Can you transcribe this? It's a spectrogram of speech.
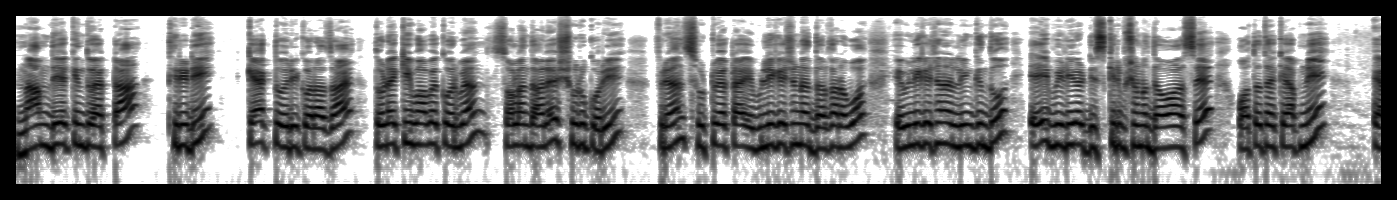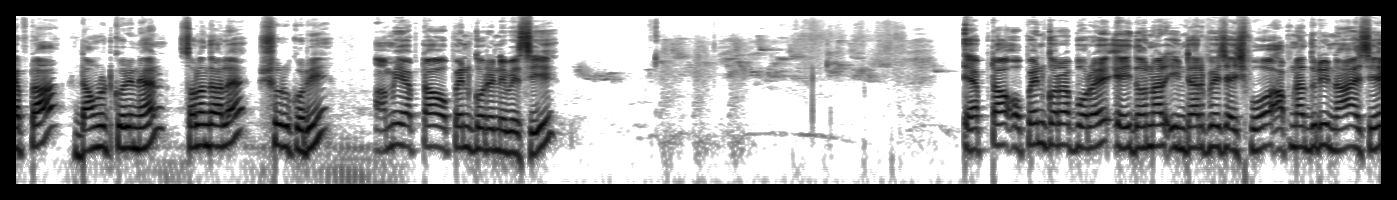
নাম দিয়ে কিন্তু একটা থ্রি কেক তৈরি করা যায়। তো এটা কীভাবে করবেন? চলেন তাহলে শুরু করি। ফ্রেন্ডস ছোট্ট একটা অ্যাপ্লিকেশনের দরকার হব। অ্যাপ্লিকেশনের লিঙ্ক কিন্তু এই ভিডিওর ডিসক্রিপশনে দেওয়া আছে। অত থেকে আপনি অ্যাপটা ডাউনলোড করে নেন। চলেন তাহলে শুরু করি। আমি অ্যাপটা ওপেন করে নেবেছি। অ্যাপটা ওপেন করার পরে এই ধরনের ইন্টারফেস আসব। আপনার যদি না এসে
